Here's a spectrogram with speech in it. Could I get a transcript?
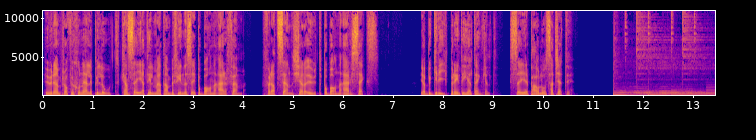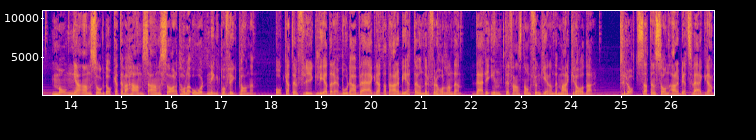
hur en professionell pilot kan säga till mig att han befinner sig på bana R5 för att sen köra ut på bana R6. Jag begriper inte helt enkelt, säger Paolo Sacchetti. Många ansåg dock att det var hans ansvar att hålla ordning på flygplanen och att en flygledare borde ha vägrat att arbeta under förhållanden där det inte fanns någon fungerande markradar. Trots att en sån arbetsvägran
